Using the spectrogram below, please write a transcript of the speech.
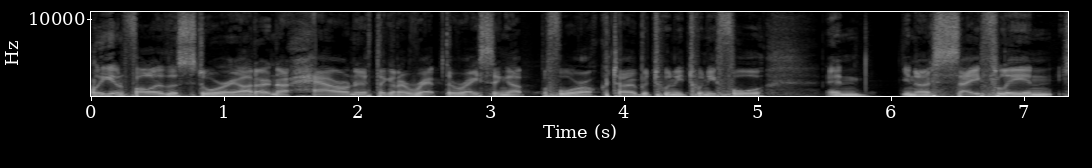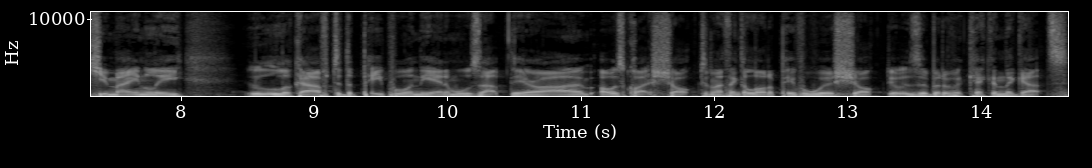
we can follow the story. I don't know how on earth they're going to wrap the racing up before October 2024, and you know safely and humanely look after the people and the animals up there. I, I was quite shocked, and I think a lot of people were shocked. It was a bit of a kick in the guts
